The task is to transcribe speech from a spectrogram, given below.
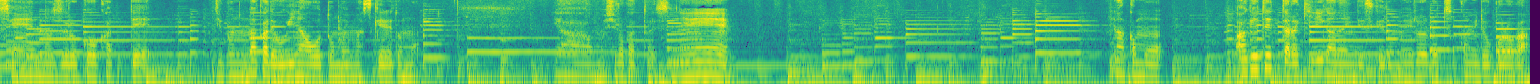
4,000円の図録を買って自分の中で補おうと思いますけれども。いやー面白かったですね。なんかもう上げてったらキリがないんですけどもいろいろツッコミどころが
